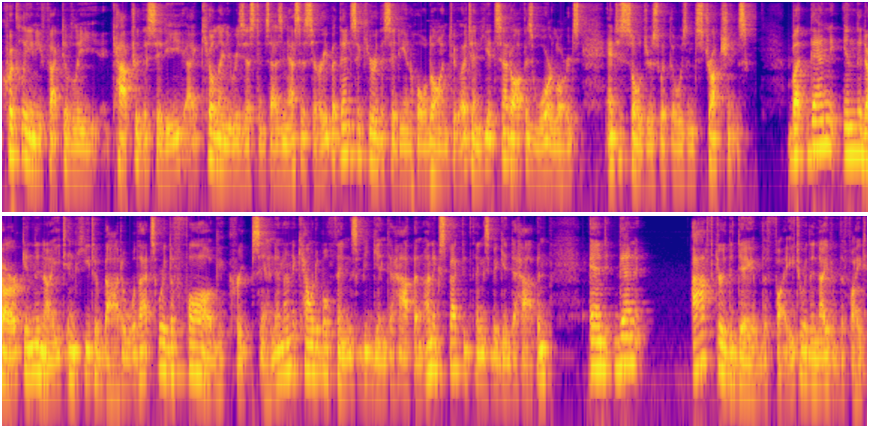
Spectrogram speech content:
quickly and effectively capture the city, uh, kill any resistance as necessary, but then secure the city and hold on to it. And he had sent off his warlords and his soldiers with those instructions. But then in the dark, in the night, in the heat of battle, well, that's where the fog creeps in and unaccountable things begin to happen. Unexpected things begin to happen. And then after the day of the fight or the night of the fight,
